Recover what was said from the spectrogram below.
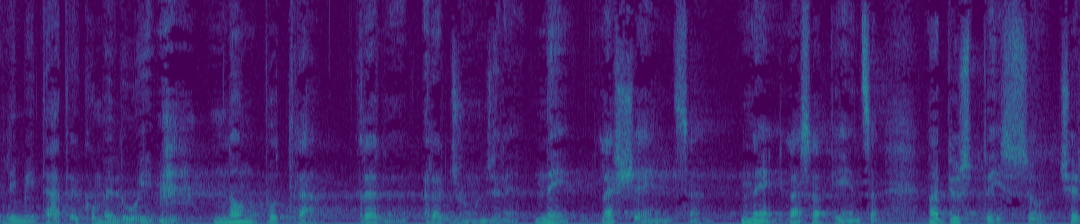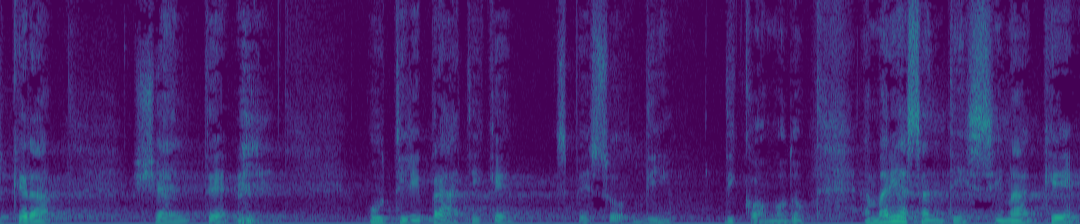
limitate come lui, non potrà raggiungere né la scienza né la sapienza, ma più spesso cercherà scelte utili, pratiche, spesso di, di comodo. A Maria Santissima, che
